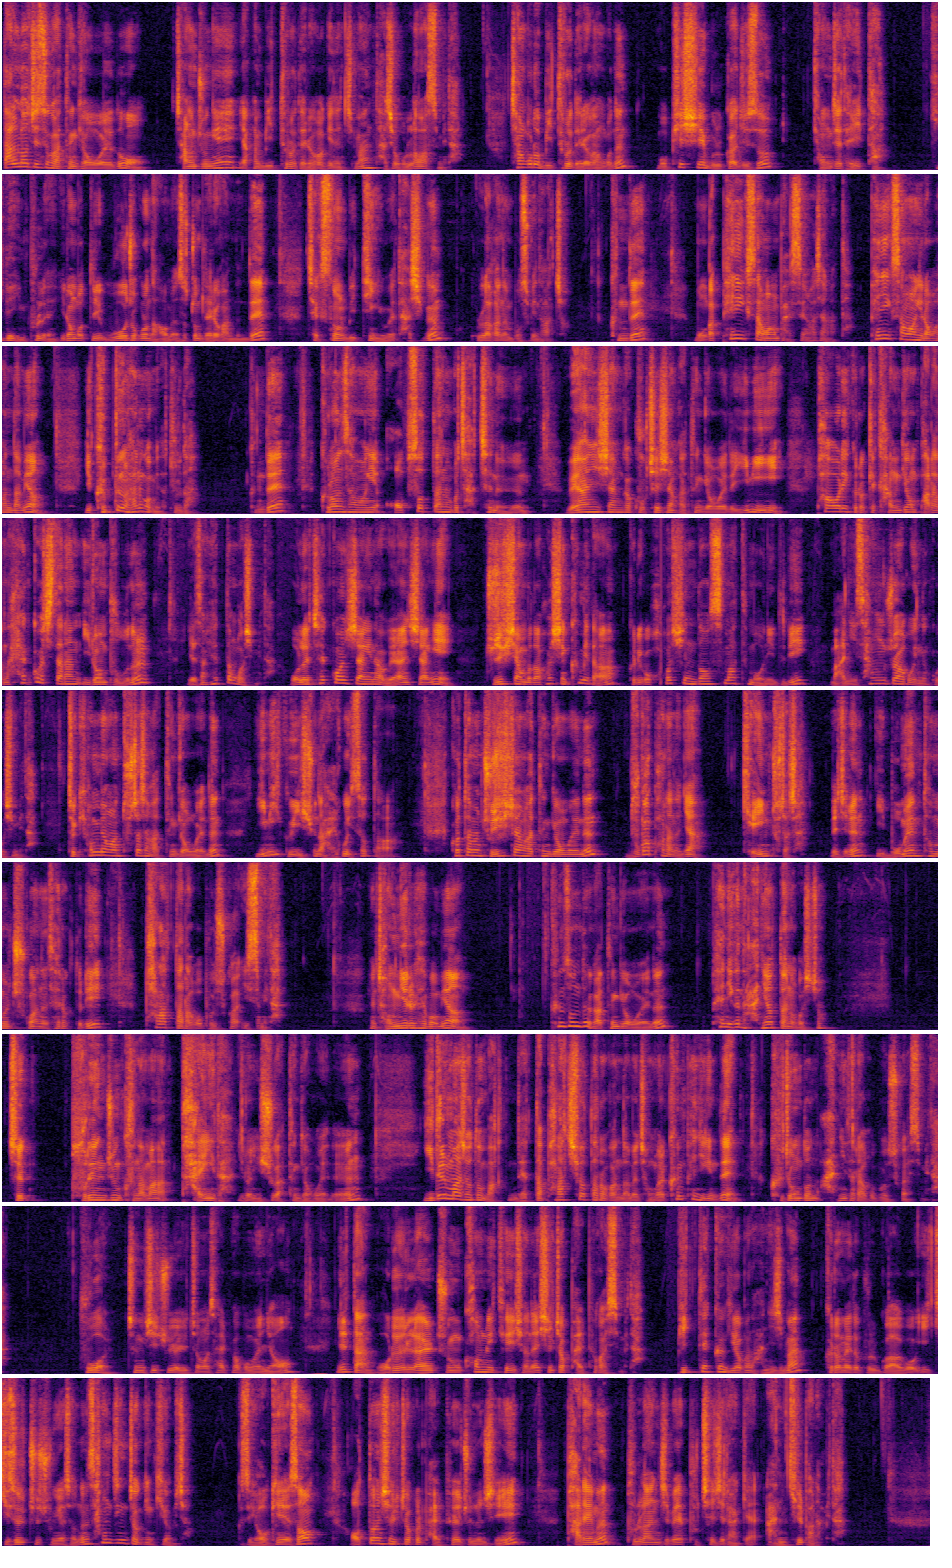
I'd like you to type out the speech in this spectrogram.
달러 지수 같은 경우에도 장중에 약간 밑으로 내려가긴 했지만 다시 올라왔습니다. 참고로 밑으로 내려간 거는 뭐 PC 물가 지수, 경제 데이터, 기대 인플레 이런 것들이 우호적으로 나오면서 좀 내려갔는데 잭슨홀 미팅 이후에 다시금 올라가는 모습이 나왔죠. 근데 뭔가 패닉 상황은 발생하지 않았다. 패닉 상황이라고 한다면 이 급등을 하는 겁니다. 둘 다. 근데 그런 상황이 없었다는 것 자체는 외환시장과 국채시장 같은 경우에는 이미 파월이 그렇게 강경 발언을 할 것이다라는 이런 부분을 예상했던 것입니다. 원래 채권시장이나 외환시장이 주식시장보다 훨씬 큽니다. 그리고 훨씬 더 스마트 머니들이 많이 상주하고 있는 곳입니다. 즉 현명한 투자자 같은 경우에는 이미 그 이슈는 알고 있었다. 그렇다면 주식시장 같은 경우에는 누가 팔았느냐? 개인 투자자 내지는 이 모멘텀을 추구하는 세력들이 팔았다라고 볼 수가 있습니다. 정리를 해보면 큰 손들 같은 경우에는 패닉은 아니었다는 것이죠. 즉 불행 중 그나마 다행이다 이런 이슈 같은 경우에는 이들마저도 막 냈다 팔아치웠다라고 한다면 정말 큰 패닉인데 그 정도는 아니다라고 볼 수가 있습니다. 9월 증시 주요 일정을 살펴보면요. 일단 월요일 날줌 커뮤니케이션의 실적 발표가 있습니다. 빅테크 기업은 아니지만 그럼에도 불구하고 이 기술주 중에서는 상징적인 기업이죠. 그래서 여기에서 어떤 실적을 발표해 주는지 바램은 불난 집에 부채질하지 않길 바랍니다.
